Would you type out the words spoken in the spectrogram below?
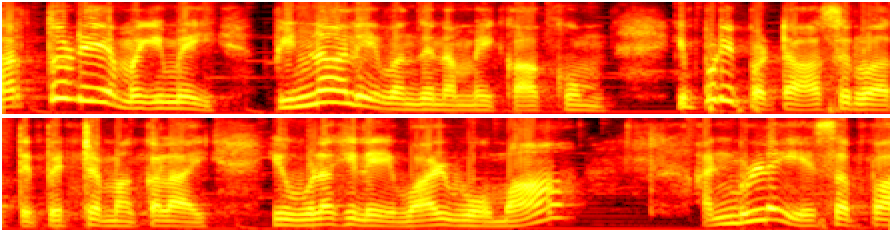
கர்த்தருடைய மகிமை பின்னாலே வந்து நம்மை காக்கும். இப்படிப்பட்ட ஆசிர்வாதத்தை பெற்ற மக்களாய் இவ்வுலகிலே வாழ்வோமா? அன்புள்ள ஏசப்பா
